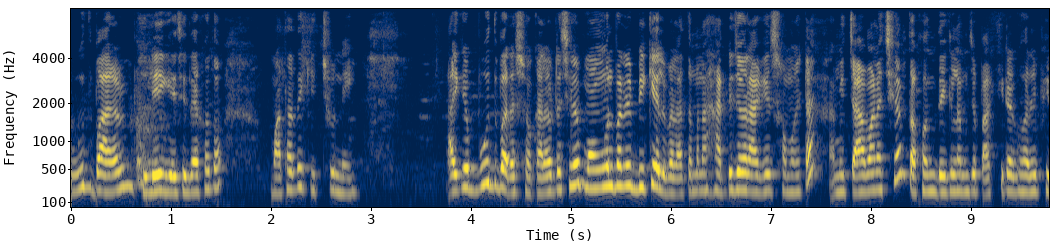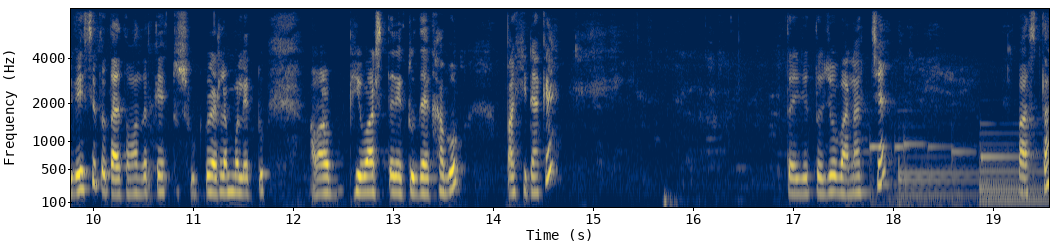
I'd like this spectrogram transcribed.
বুধবার, আমি ভুলেই গেছি, দেখো তো, মাথাতে কিচ্ছু নেই। আজকে বুধবারের সকালে, ওটা ছিল মঙ্গলবারের বিকেলবেলাতে মানে হাঁটে যাওয়ার আগের সময়টা। আমি চা বানাচ্ছিলাম, তখন দেখলাম যে পাখিটা ঘরে ফিরে এসেছে, তো তাই তোমাদেরকে একটু শ্যুট করে রাখলাম বলে একটু আমার ভিউয়ার্সদের একটু দেখাবো পাখিটাকে। তো এই যে তোজো বানাচ্ছে পাস্তা।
